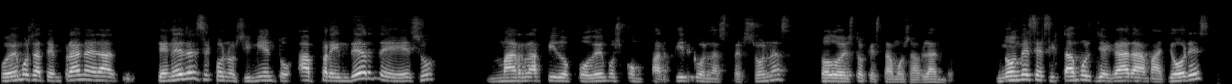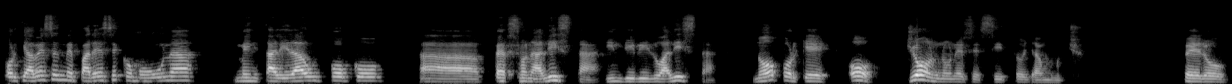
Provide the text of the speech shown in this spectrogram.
podemos a temprana edad tener ese conocimiento, aprender de eso, más rápido podemos compartir con las personas todo esto que estamos hablando. No necesitamos llegar a mayores porque a veces me parece como una mentalidad un poco ah, personalista, individualista, ¿no? Porque, oh, yo no necesito ya mucho pero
